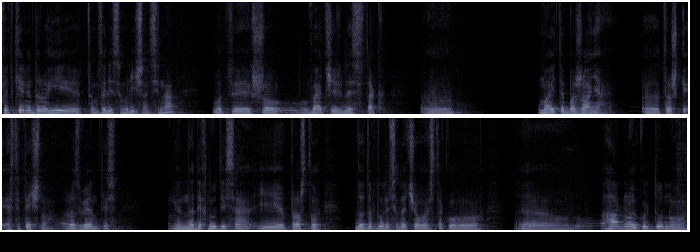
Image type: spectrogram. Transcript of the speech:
Квитки недорогі, там взагалі символічна ціна. От е, якщо ввечері десь так е, маєте бажання е, трошки естетично розвинутись, е, надихнутися і просто доторкнутися до чогось такого е, гарного і культурного.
